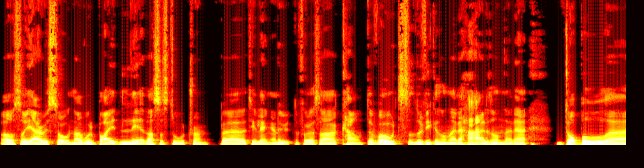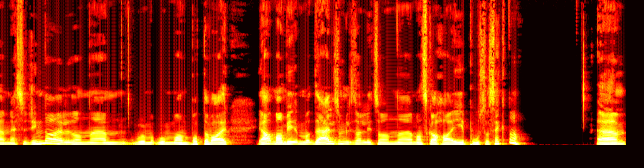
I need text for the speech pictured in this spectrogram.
Også i Arizona, hvor Biden leda, så sto Trump-tilhengerne utenfor og sa 'count the votes'. Så du fikk en sånn herlig sånn der double uh, messaging, da, eller sånn um, hvor, hvor man på en måte var Ja, man det er liksom litt sånn, litt sånn uh, Man skal ha i pose og sekk, da. Um,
